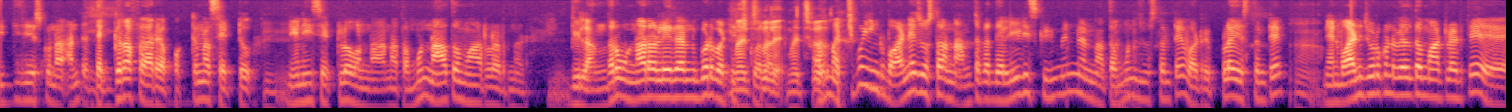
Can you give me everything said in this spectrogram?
ఇది చేసుకున్నా. అంటే దగ్గర ఫార్ పక్కన సెట్ నేను ఈ సెట్లో ఉన్నా. నా తమ్ముడు నాతో మాట్లాడుతున్నాడు. వీళ్ళందరూ ఉన్నారో లేదో అని కూడా పట్టించుకోవాలి. మర్చిపోయి ఇంక వాడినే చూస్తా ఉన్నా అంత పెద్ద ఎల్ఈడి స్క్రీన్ మీద నేను నా తమ్ముడిని చూస్తుంటే వాడు రిప్లై ఇస్తుంటే నేను వాడిని చూడకుండా వెళ్తా మాట్లాడితే.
